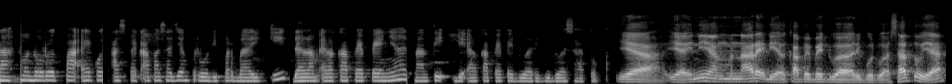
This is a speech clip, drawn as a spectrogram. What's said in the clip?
Nah, menurut Pak Eko aspek apa saja yang perlu diperbaiki dalam LKPP-nya nanti di LKPP 2021 Pak? Ya, ya ini yang menarik di LKPP 2021 ya.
